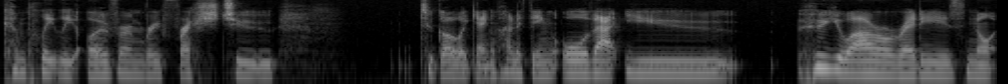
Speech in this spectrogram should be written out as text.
completely over and refresh to to go again, kind of thing, or that you who you are already is not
